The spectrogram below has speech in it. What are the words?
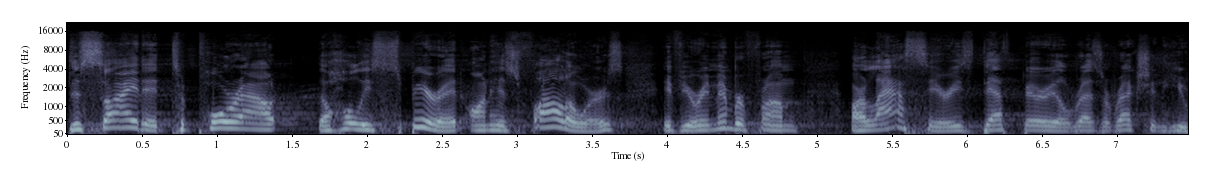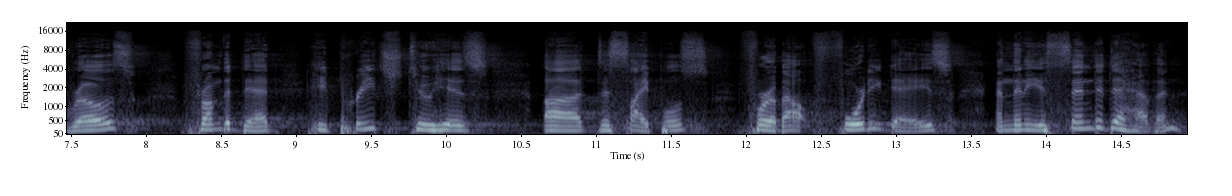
decided to pour out the Holy Spirit on his followers, if you remember from our last series, Death, Burial, Resurrection, he rose from the dead. He preached to his uh, disciples for about 40 days and then he ascended to heaven.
